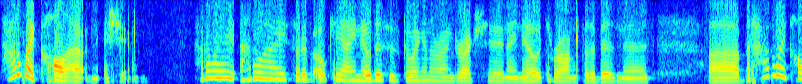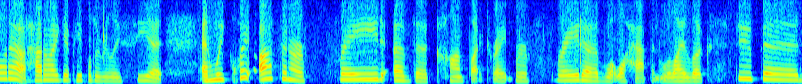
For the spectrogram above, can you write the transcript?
how do I call out an issue? How do I how do I sort of okay, I know this is going in the wrong direction. I know it's wrong for the business. Uh, but how do I call it out? How do I get people to really see it? And we quite often are afraid of the conflict, right? We're afraid of what will happen. Will I look stupid?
